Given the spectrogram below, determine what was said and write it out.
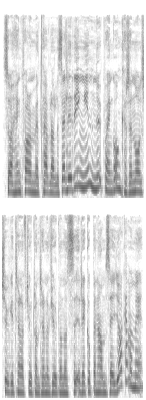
så häng kvar med att tävla alldeles. Eller ring in nu på en gång kanske 020 314 314 och räck upp en hand och säg jag kan vara med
